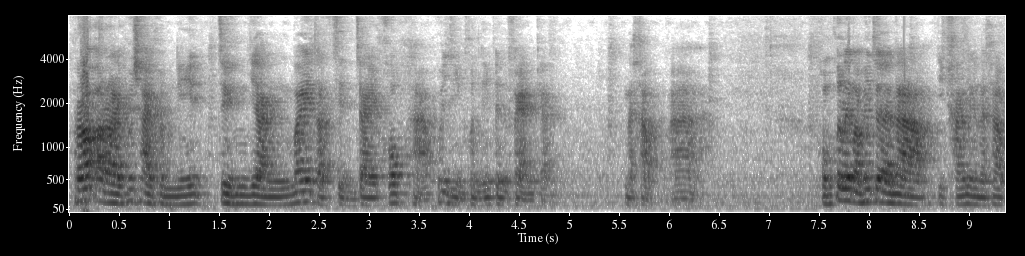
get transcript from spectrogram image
เพราะอะไรผู้ชายคนนี้จึงยังไม่ตัดสินใจคบหาผู้หญิงคนนี้เป็นแฟนกันนะครับอ่าผมก็เลยมาพิจารณาอีกครั้งหนึ่งนะครับ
